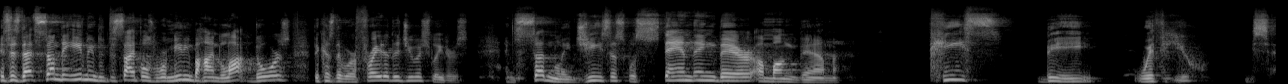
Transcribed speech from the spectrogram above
It says that Sunday evening, the disciples were meeting behind locked doors because they were afraid of the Jewish leaders. And suddenly, Jesus was standing there among them. Peace be with you, he said.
